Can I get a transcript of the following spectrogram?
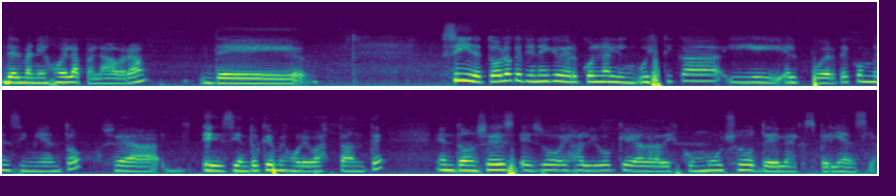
del manejo de la palabra, de Sí, de todo lo que tiene que ver con la lingüística y el poder de convencimiento, o sea, eh, siento que mejoré bastante. Entonces eso es algo que agradezco mucho de la experiencia.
